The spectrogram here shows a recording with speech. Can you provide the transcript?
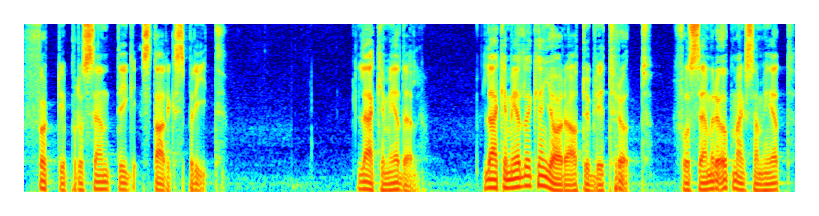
40-procentig starksprit. Läkemedel Läkemedel kan göra att du blir trött, får sämre uppmärksamhet,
